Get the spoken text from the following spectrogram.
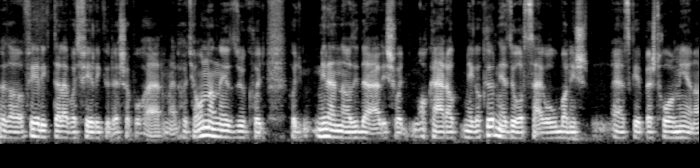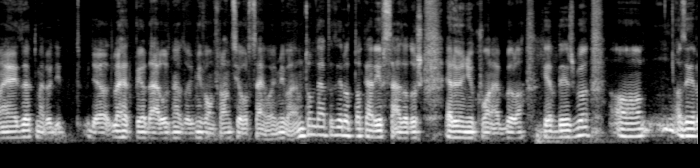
ez a félig tele vagy félig üres a pohár. Mert hogyha onnan nézzük, hogy, hogy mi lenne az ideális, vagy akár a, még a környező országokban is ehhez képest hol milyen a helyzet, mert hogy itt ugye lehet példálozni az, hogy mi van Franciaország, vagy mi van, nem tudom, de hát azért ott akár évszázados előnyük van ebből a kérdésből. A, azért,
